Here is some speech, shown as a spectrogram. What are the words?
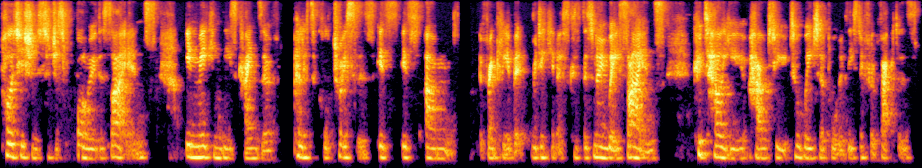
politicians should just follow the science in making these kinds of political choices is is um, frankly a bit ridiculous because there's no way science could tell you how to to weight up all of these different factors.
